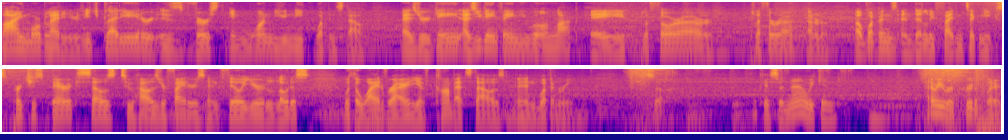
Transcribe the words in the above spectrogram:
Buying more gladiators. Each gladiator is versed in one unique weapon style. As you gain as you gain fame, you will unlock a plethora or plethora, I don't know, of weapons and deadly fighting techniques. Purchase barracks cells to house your fighters and fill your ludus with a wide variety of combat styles and weaponry. So, okay, so now we can. How do we recruit a player?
